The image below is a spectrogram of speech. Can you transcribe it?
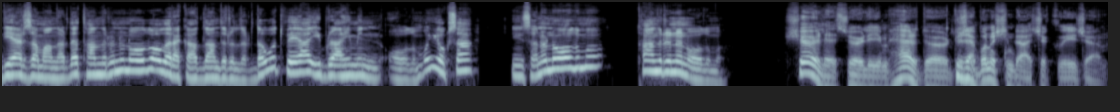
diğer zamanlarda Tanrı'nın oğlu olarak adlandırılır. Davut veya İbrahim'in oğlu mu yoksa insanın oğlu mu, Tanrı'nın oğlu mu? Şöyle söyleyeyim her dördü Güzel. bunu şimdi açıklayacağım.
